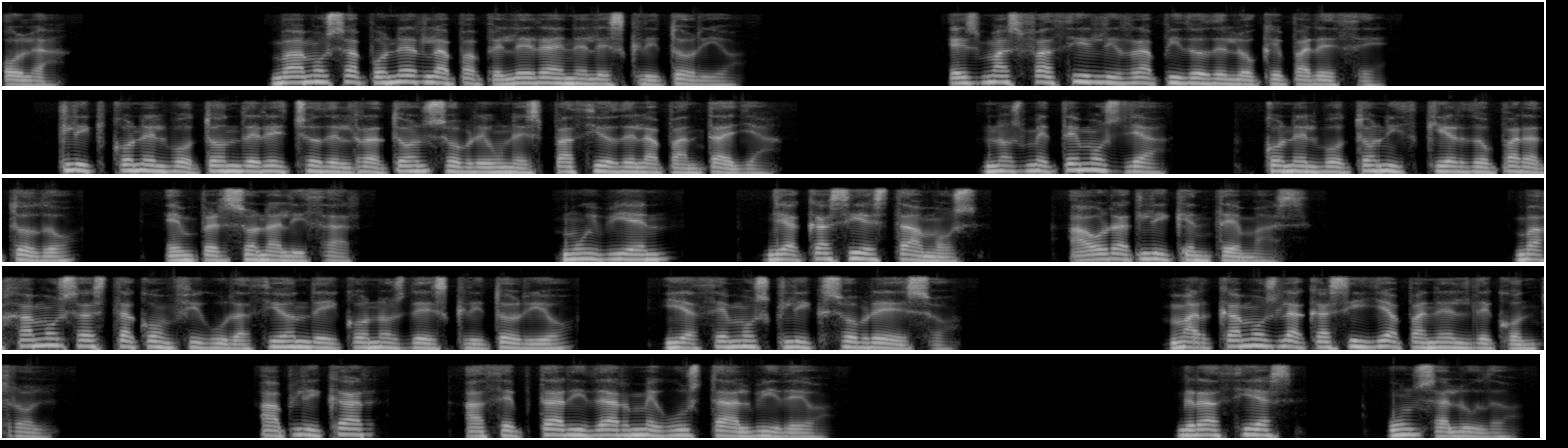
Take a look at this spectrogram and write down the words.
Hola. Vamos a poner la papelera en el escritorio. Es más fácil y rápido de lo que parece. Clic con el botón derecho del ratón sobre un espacio de la pantalla. Nos metemos ya, con el botón izquierdo para todo, en personalizar. Muy bien, ya casi estamos, ahora clic en temas. Bajamos hasta configuración de iconos de escritorio, y hacemos clic sobre eso. Marcamos la casilla panel de control. Aplicar, aceptar y dar me gusta al vídeo. Gracias, un saludo.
